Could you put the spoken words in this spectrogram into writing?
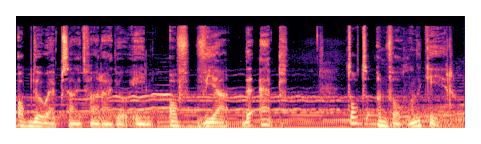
op de website van Radio 1 of via de app. Tot een volgende keer.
